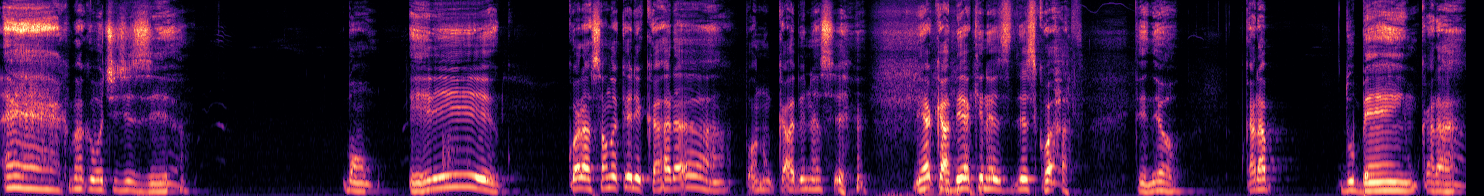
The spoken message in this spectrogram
É, como é que eu vou te dizer? Bom, ele. Coração daquele cara, pô, não cabe nesse. Nem ia caber aqui nesse, nesse quarto. Entendeu? Um cara do bem, um cara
